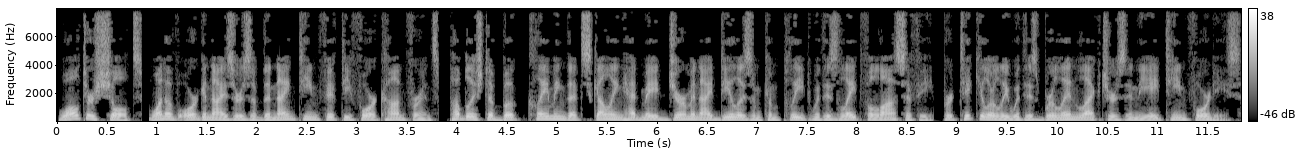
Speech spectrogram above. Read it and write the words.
Walter Schulz, one of organizers of the 1954 conference, published a book claiming that Schelling had made German idealism complete with his late philosophy, particularly with his Berlin lectures in the 1840s.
